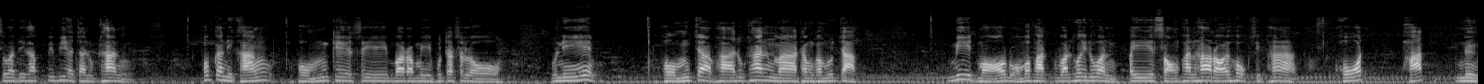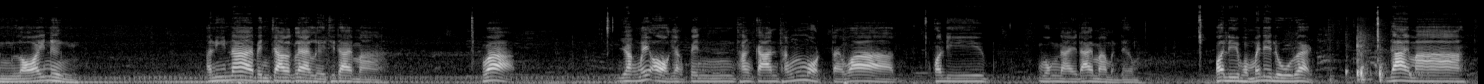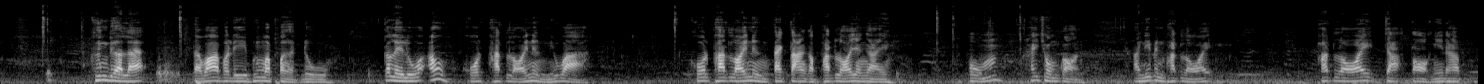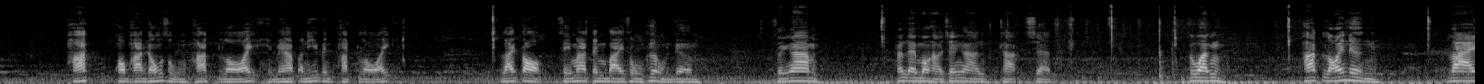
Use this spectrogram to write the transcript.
สวัสดีครับพี่พี่ๆอาจารย์ทุกท่าน พบกันอีกครั้ง ผมเคซีบารมีพุทธสโล วันนี้ผมจะพาทุกท่านมาทำความรู้จัก มีดหมอหลวงประพัดวัดห้วยด้วน ปี 2565 โค้ดพัด 101 อันนี้น่าเป็นเจ้าแรก ๆ เลยที่ได้มา ว่ายังไม่ออกอย่างเป็นทางการทั้งหมด แต่ว่าพอดีวงในได้มาเหมือนเดิม พอดีผมไม่ได้ดูด้วย ได้มา ครึ่งเดือนแล้ว แต่ว่าพอดีเพิ่งมาเปิดดู ก็เลยรู้ว่าเอ้าโค้ดพัดร้อยหนึ่งนี่ว่า โค้ดพัดร้อยหนึ่งแตกต่างกับพัดร้อยยังไง ผมให้ชมก่อน อันนี้เป็นพัดร้อยพัดร้อยจะตอกนี้นะครับ พัดพอพานท้องสูงพัดร้อยเห็นไหมครับ อันนี้เป็นพัดร้อยลายตอกเสมาเต็มใบทรงเครื่องเหมือนเดิม สวยงาม ท่านใดมองหาใช้งานทักแชทส่วนพัดร้อยหนึ่งลาย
